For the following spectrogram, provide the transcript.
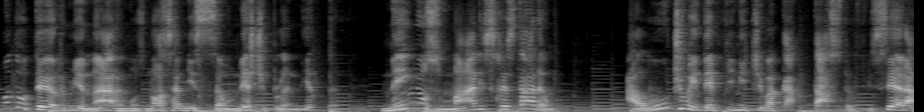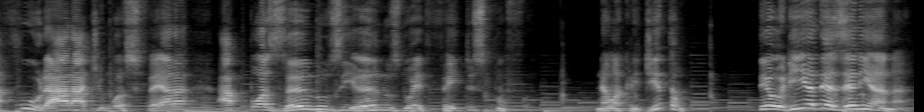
quando terminarmos nossa missão neste planeta, nem os mares restarão. A última e definitiva catástrofe será furar a atmosfera após anos e anos do efeito estufa. Não acreditam? Teoria deseniana.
